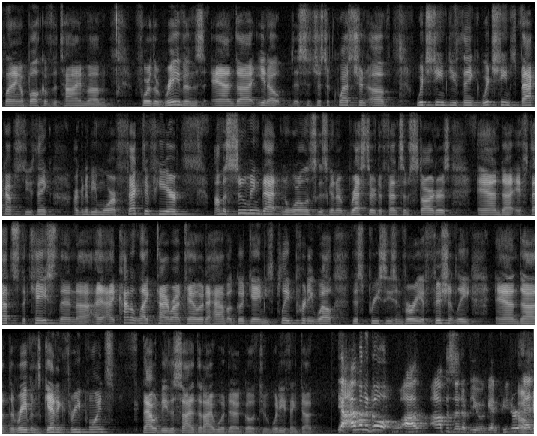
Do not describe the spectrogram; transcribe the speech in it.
playing a bulk of the time um, for the Ravens. And, uh, you know, this is just a question of which team do you think, which team's backups do you think are going to be more effective here? I'm assuming that New Orleans is going to rest their defensive starters. And uh, if that's the case, then uh, I, I kind of like Tyrod Taylor to have a good game. He's played pretty well this preseason, very efficiently. And uh, the Ravens getting three points, that would be the side that I would uh, go to. What do you think, Doug? Yeah, I'm going to go uh, opposite of you again, Peter. Okay. And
